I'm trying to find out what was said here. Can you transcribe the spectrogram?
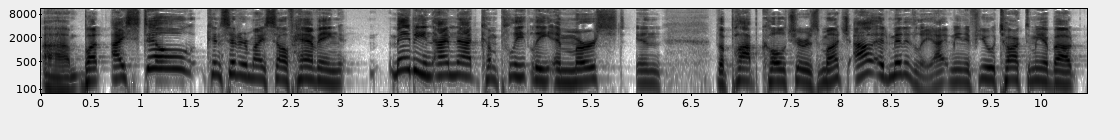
Um, but I still consider myself having maybe I'm not completely immersed in the pop culture as much. I'll admittedly, I mean, if you talk to me about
